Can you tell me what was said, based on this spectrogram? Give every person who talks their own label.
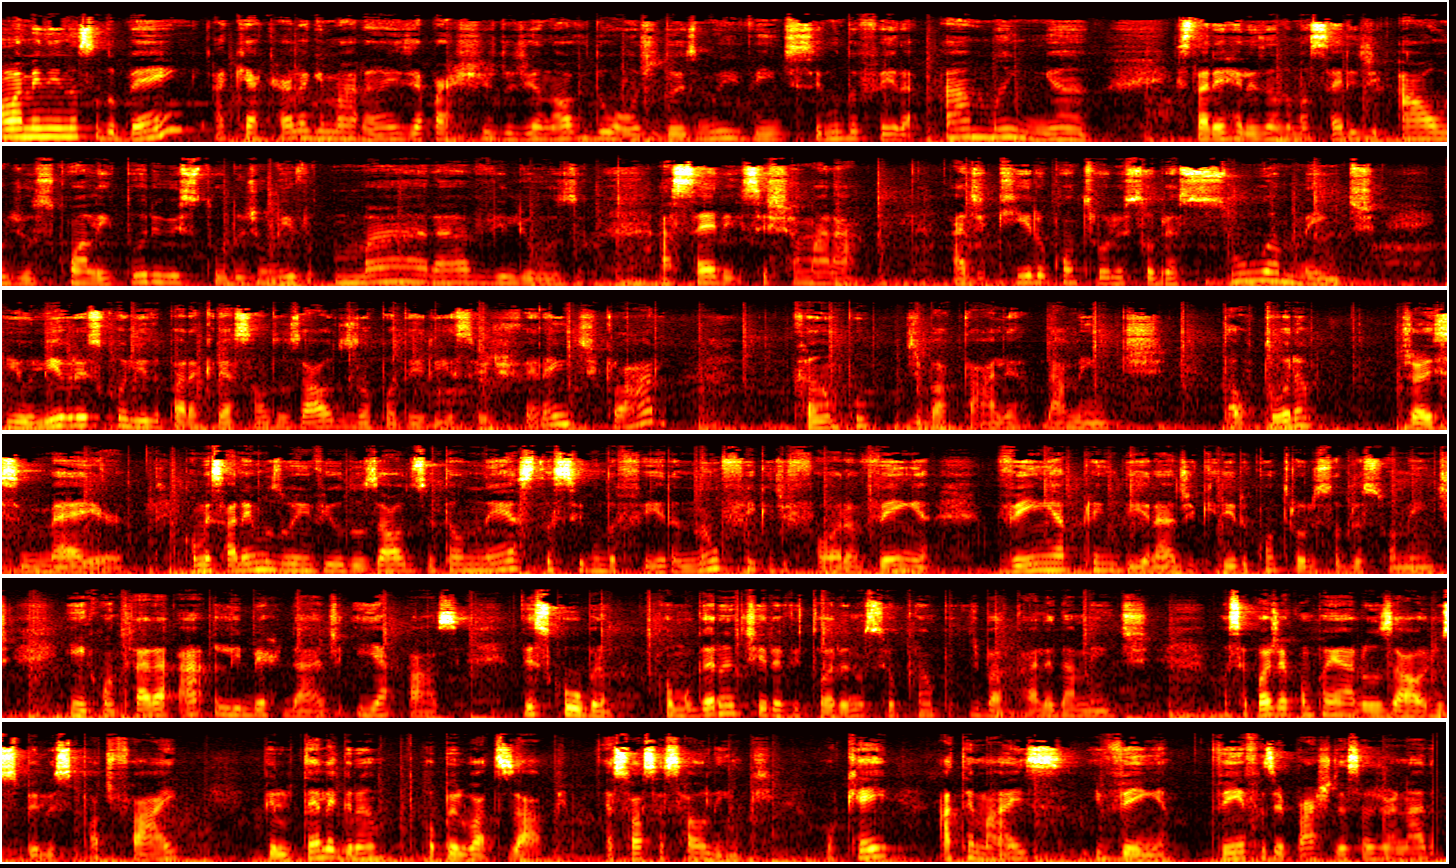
Speaker 1: Olá meninas, tudo bem? Aqui é a Carla Guimarães e a partir do dia 9 do 11 de 2020, segunda-feira, amanhã, estarei realizando uma série de áudios com a leitura e o estudo de um livro maravilhoso. A série se chamará Adquira o controle sobre a sua mente. E o livro escolhido para a criação dos áudios não poderia ser diferente, claro. Campo de Batalha da Mente, da autora Joyce Meyer. Começaremos o envio dos áudios então nesta segunda-feira. Não fique de fora, venha, venha aprender a adquirir o controle sobre a sua mente e encontrar a liberdade e a paz. Descubra como garantir a vitória no seu campo de batalha da mente. Você pode acompanhar os áudios pelo Spotify, pelo Telegram ou pelo WhatsApp. É só acessar o link, ok? Até mais e venha, venha fazer parte dessa jornada.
